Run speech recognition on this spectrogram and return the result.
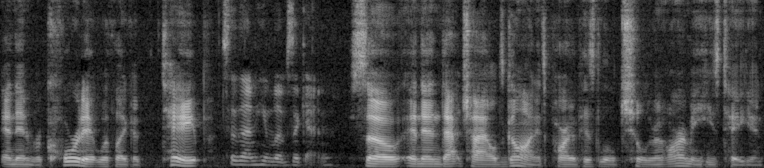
and then record it with like a tape So then he lives again. so, and then that child's gone. It's part of his little children army he's taken.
